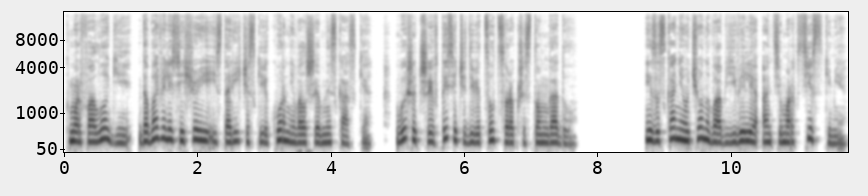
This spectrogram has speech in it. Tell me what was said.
К морфологии добавились еще и исторические корни волшебной сказки, вышедшие в 1946 году. Изыскания ученого объявили антимарксистскими.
